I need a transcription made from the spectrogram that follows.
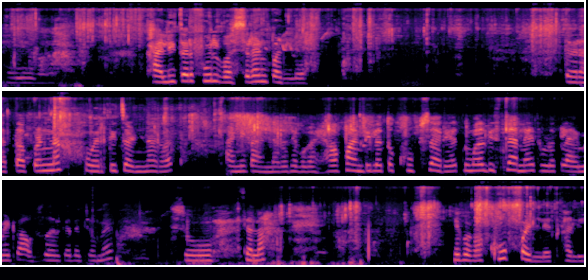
हे बघा. खाली तर फुल वसरण पडले. तर आता आपण ना वरती चढणार आहोत आणि काढणार आहोत. हे बघा ह्या फांदीला तर खूप सारे आहेत. तुम्हाला दिसणार नाही थोडं क्लायमेट पावसासारखं त्याच्यामुळे. सो चला. हे बघा खूप पडलेत खाली.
